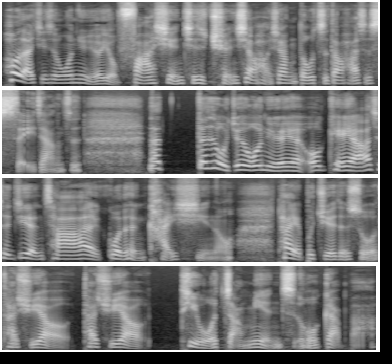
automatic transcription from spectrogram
后来其实我女儿有发现，其实全校好像都知道她是谁这样子。那但是我觉得我女儿也 OK 啊，她成绩很差，她也过得很开心哦，她也不觉得说她需要她需要替我长面子或干嘛。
